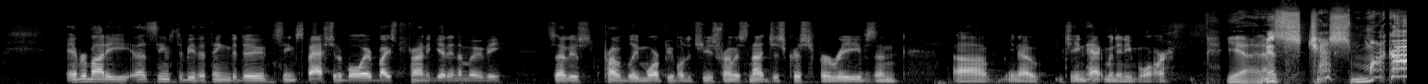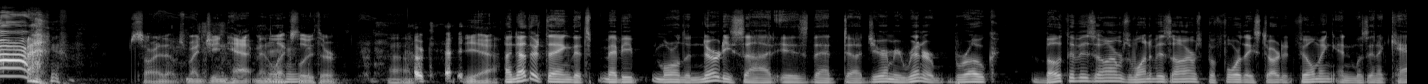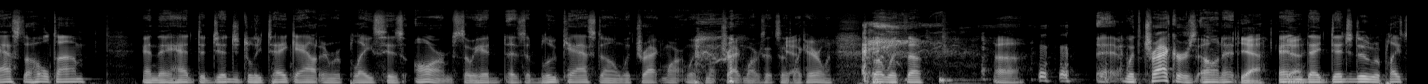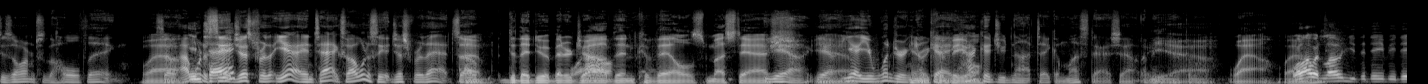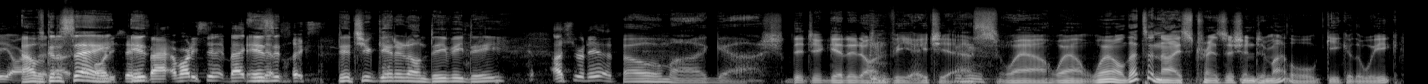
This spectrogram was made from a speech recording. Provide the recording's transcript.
Everybody, that seems to be the thing to do. Seems fashionable. Everybody's trying to get in a movie. So there's probably more people to choose from. It's not just Christopher Reeves and uh, you know Gene Hackman anymore. Yeah, and I was- Miss Teschmacher. Sorry, that was my Gene Hackman, Lex Mm-hmm. Luthor. Okay. Yeah. Another thing that's maybe more on the nerdy side is that uh, Jeremy Renner broke both of his arms, one of his arms, before they started filming and was in a cast the whole time. And they had to digitally take out and replace his arms. So he had as a blue cast on with track mark, with not track marks. That sounds like heroin, but with uh, uh, with trackers on it. Yeah, And yeah. they digitally replaced his arms for the whole thing. Wow. So I want to see it just for that. Yeah, intact. So I want to see it just for that. So. Um, did they do a better Wow. job than Cavill's mustache? Yeah, yeah, yeah. You're wondering, Henry okay, how could you not take a mustache out? I mean, Yeah. Wow. wow. Well, I would loan you the DVD. Art, I was gonna I've say, already is- it back. I've already sent it back to is it- Did you get it on DVD? I sure did. Oh my gosh! Did you get it on VHS? Mm-hmm. wow, wow. Well, that's a nice transition to my little geek of the week.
